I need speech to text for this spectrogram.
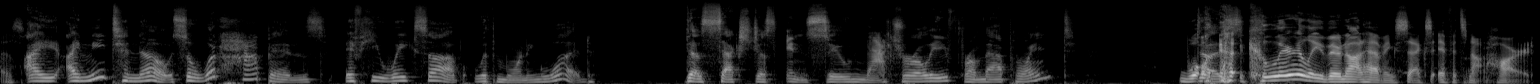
does. I I need to know. So, what happens if he wakes up with morning wood? Does sex just ensue naturally from that point? Well, does- clearly they're not having sex if it's not hard,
